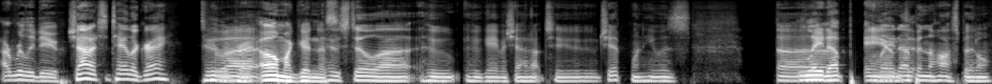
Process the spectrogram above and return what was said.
I really do. shout out to Taylor Gray, who Taylor uh, Gray. oh my goodness. who still uh, who who gave a shout out to Chip when he was uh, laid up and laid up in the hospital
